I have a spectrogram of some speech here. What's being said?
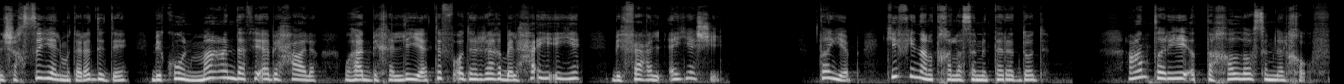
الشخصية المترددة بيكون ما عندها ثقة بحالها وهذا بخليها تفقد الرغبة الحقيقية بفعل أي شيء. طيب كيف فينا نتخلص من التردد؟ عن طريق التخلص من الخوف.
